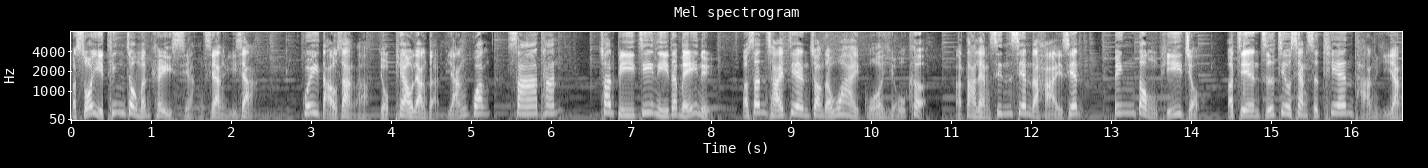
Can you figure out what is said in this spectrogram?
啊，所以听众们可以想象一下。龟岛上啊，有漂亮的阳光沙滩，穿比基尼的美女，啊，身材健壮的外国游客，啊，大量新鲜的海鲜，冰冻啤酒，啊，简直就像是天堂一样，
